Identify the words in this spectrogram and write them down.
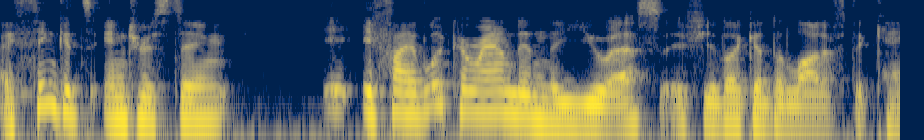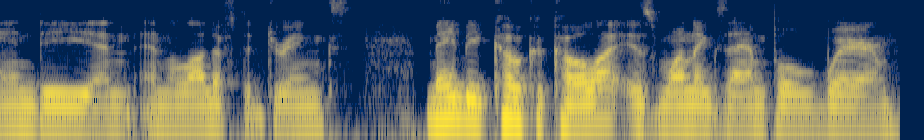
I think it's interesting. If I look around in the US, if you look at a lot of the candy and, and a lot of the drinks, maybe Coca Cola is one example where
